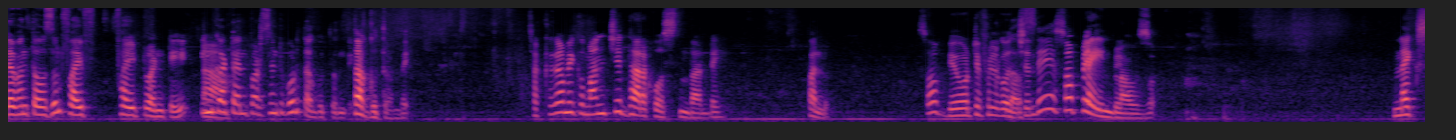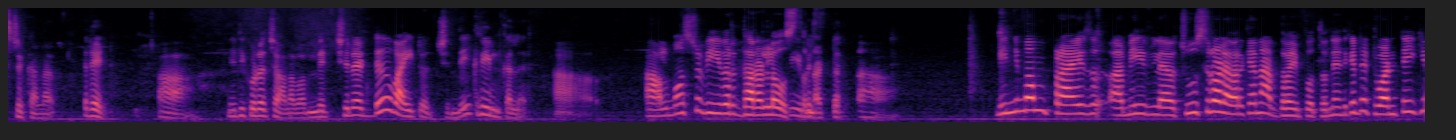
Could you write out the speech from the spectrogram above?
eleven thousand five five twenty ఇంకా టెన్ పర్సెంట్ కూడా తగ్గుతుంది. తగ్గుతుంది. చక్కగా మీకు మంచి ధరకు వస్తుందండి. పళ్ళు. సో బ్యూటిఫుల్గా వచ్చింది. So plain blouse next colour red ఇది కూడా చాలా బాగుంది. మిర్చి రెడ్ వైట్ వచ్చింది. క్రీమ్ కలర్ ఆల్మోస్ట్ వీవర్ ధరల్లో వస్తున్నట్టు. మినిమం ప్రైస్ మీరు చూసిన వాళ్ళు ఎవరికైనా అర్థమైపోతుంది. ఎందుకంటే ట్వంటీకి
